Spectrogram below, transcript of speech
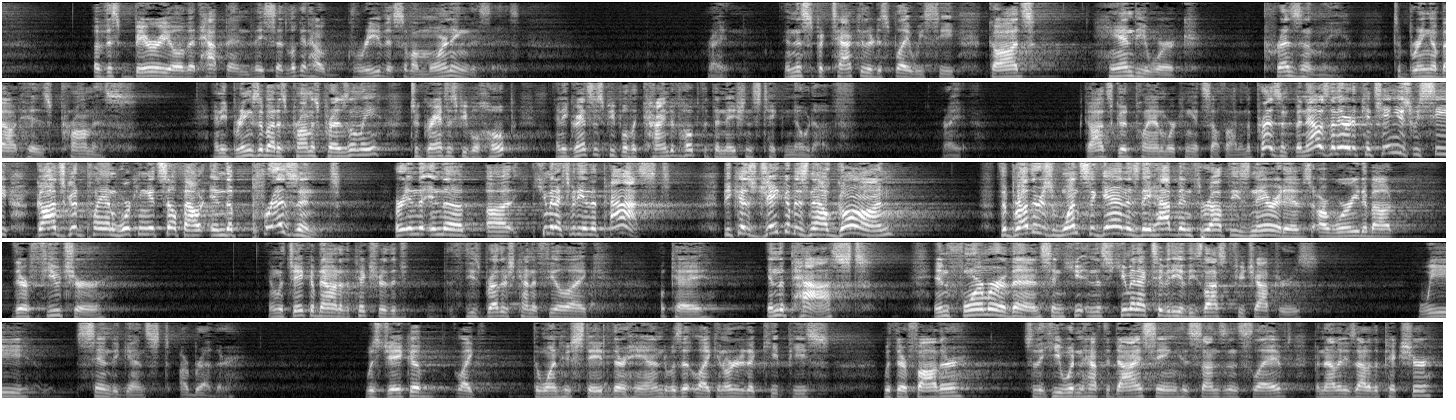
of this burial that happened. They said, Look at how grievous of a mourning this is. Right? In this spectacular display, we see God's handiwork presently to bring about his promise. And he brings about his promise presently to grant his people hope, and he grants his people the kind of hope that the nations take note of. Right? God's good plan working itself out in the present. But now, as the narrative continues, we see God's good plan working itself out in the present, or in the, in the uh, human activity in the past. Because Jacob is now gone, the brothers, once again, as they have been throughout these narratives, are worried about their future. And with Jacob now out of the picture, the, these brothers kind of feel like, okay, in the past, in former events, in, hu- in this human activity of these last few chapters, we sinned against our brother. Was Jacob like the one who stayed their hand? Was it like in order to keep peace with their father so that he wouldn't have to die seeing his sons enslaved? But now that he's out of the picture,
